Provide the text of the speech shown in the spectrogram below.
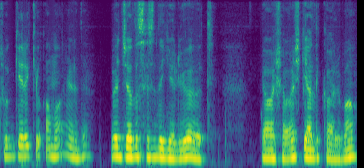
çok gerek yok ama yine de. Ve cadı sesi de geliyor evet. Yavaş yavaş geldik galiba.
